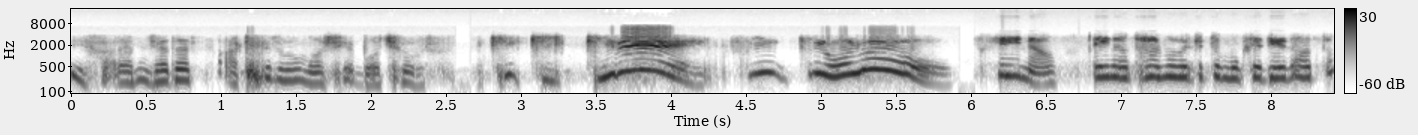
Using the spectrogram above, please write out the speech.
এই হারামজাদার আঠেরো মাসে বছর। কি কি কি রে? কি কি হলো? এই নাও এই নাও থার্মোমিটারটা মুখে দিয়ে দাও তো।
